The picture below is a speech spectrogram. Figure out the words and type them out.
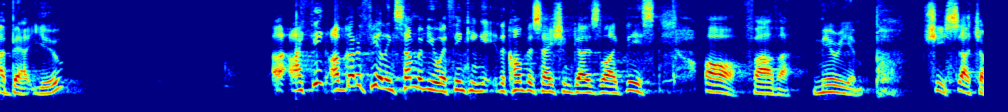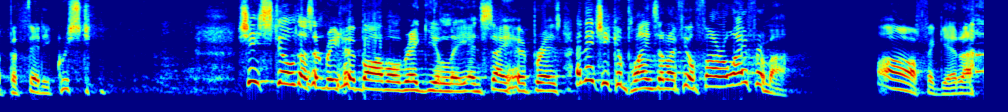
about you? I think I've got a feeling some of you are thinking the conversation goes like this Oh, Father, Miriam, she's such a pathetic Christian. she still doesn't read her Bible regularly and say her prayers, and then she complains that I feel far away from her. Oh, forget her.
